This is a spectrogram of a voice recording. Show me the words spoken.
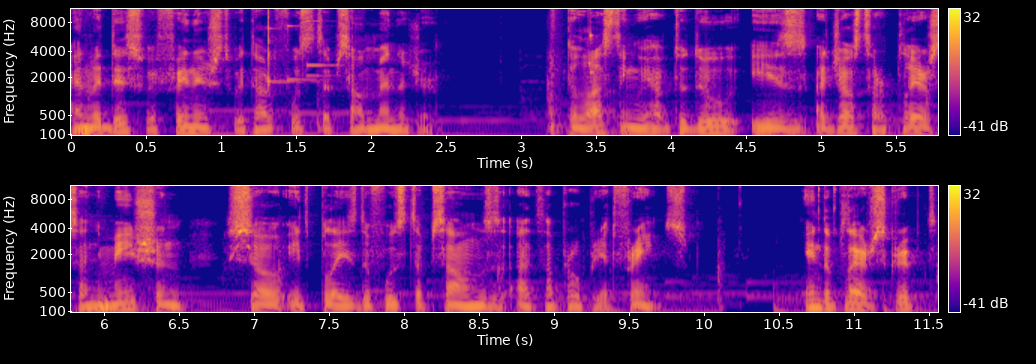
And with this we finished with our footstep sound manager. The last thing we have to do is adjust our player's animation so it plays the footstep sounds at appropriate frames. In the player script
